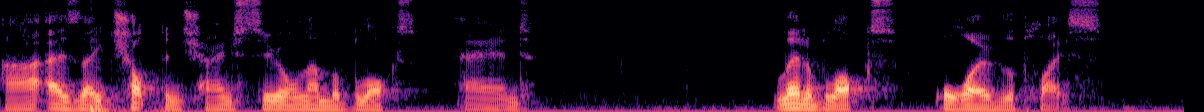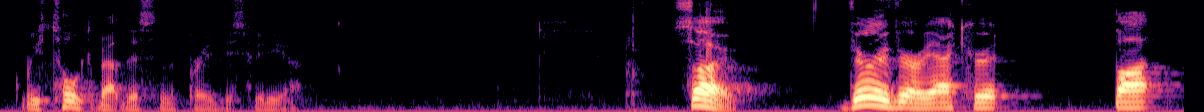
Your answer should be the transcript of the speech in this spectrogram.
uh, as they chopped and changed serial number blocks and letter blocks all over the place. We talked about this in the previous video. So, very, very accurate, but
